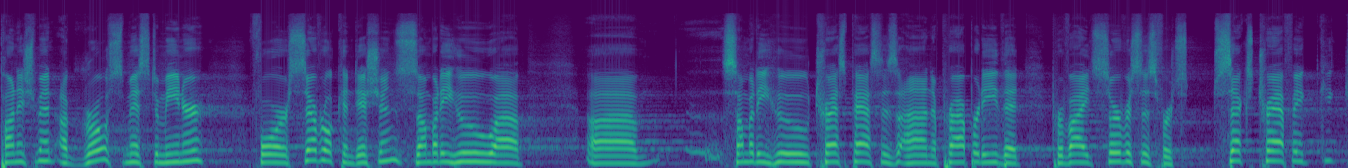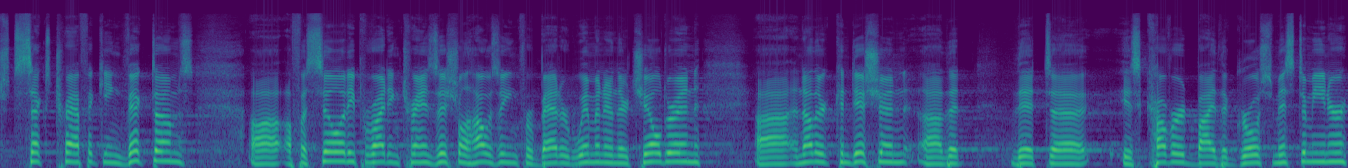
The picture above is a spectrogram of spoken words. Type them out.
punishment, a gross misdemeanor for several conditions. Somebody who uh, uh, somebody who trespasses on a property that provides services for sex traffic, sex trafficking victims, uh, a facility providing transitional housing for battered women and their children. Uh, another condition uh, that that uh, is covered by the gross misdemeanor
